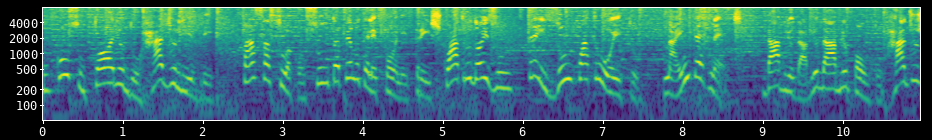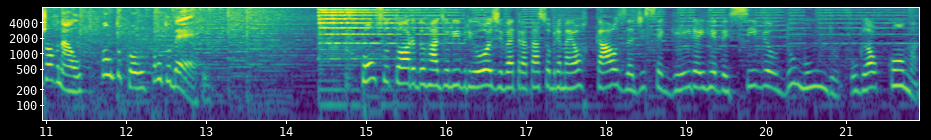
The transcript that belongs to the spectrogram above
O consultório do Rádio Livre. Faça a sua consulta pelo telefone 3421 3148. Na internet www.radiojornal.com.br. Consultório do Rádio Livre hoje vai tratar sobre a maior causa de cegueira irreversível do mundo, o glaucoma.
